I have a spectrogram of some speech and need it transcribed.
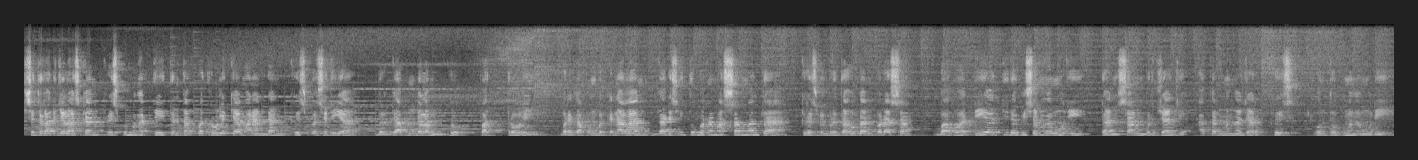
Setelah dijelaskan, Chris pun mengerti tentang patroli keamanan dan Chris bersedia bergabung dalam grup patroli. Mereka pun berkenalan, gadis itu bernama Samantha. Chris memberitahukan pada Sam bahwa dia tidak bisa mengemudi dan Sam berjanji akan mengajar Chris untuk mengemudi.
